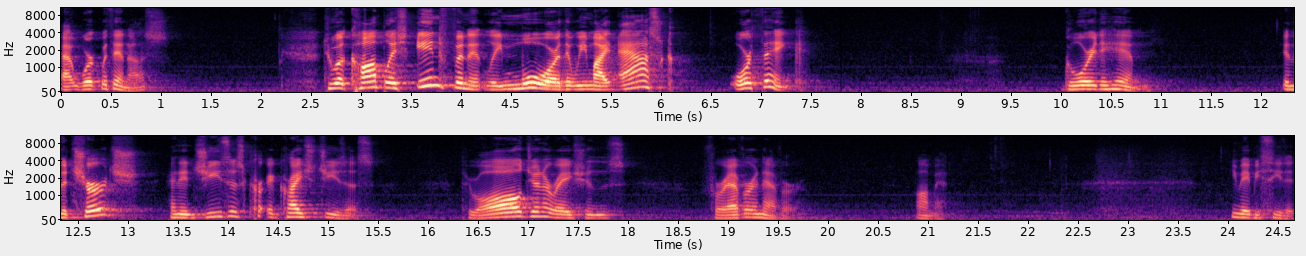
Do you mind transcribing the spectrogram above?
at work within us, to accomplish infinitely more than we might ask or think. Glory to him in the church and in Jesus in Christ Jesus through all generations forever and ever. Amen. You may be seated.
